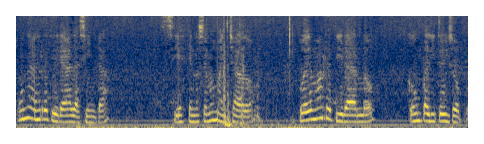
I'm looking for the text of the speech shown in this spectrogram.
Una vez retirada la cinta, si es que nos hemos manchado, podemos retirarlo con un palito de hisopo.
